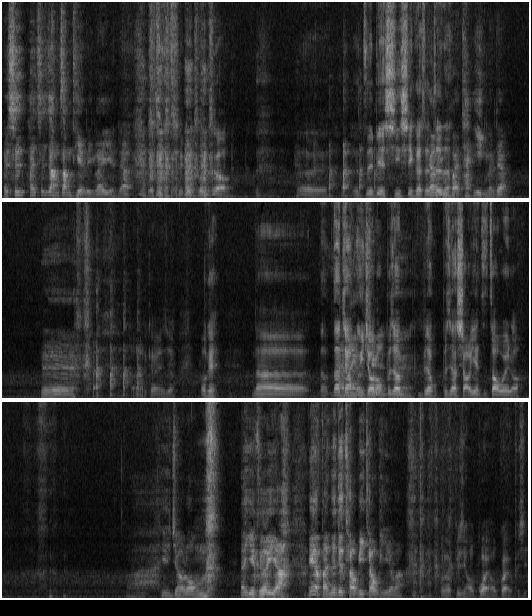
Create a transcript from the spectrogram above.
还是还是让张铁林来演这样，我去，我靠，呃，直接变新新课神针了，太硬了这样，呃，开玩笑，OK，那那那这样玉角龙不是要不是不是要小燕子赵薇喽？啊，玉角龙那也可以啊，因为反正就调皮调皮的嘛。呃，不行，好怪，好怪，不行。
